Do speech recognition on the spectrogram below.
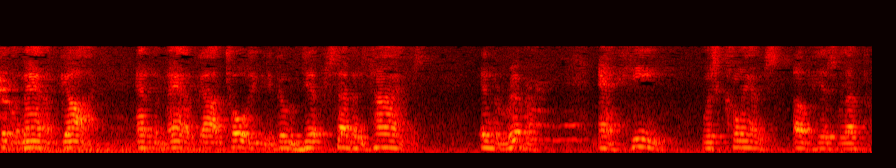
to the man of God. And the man of God told him to go dip seven times in the river. And he was cleansed of his leprosy.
